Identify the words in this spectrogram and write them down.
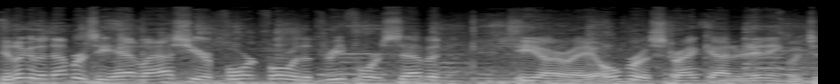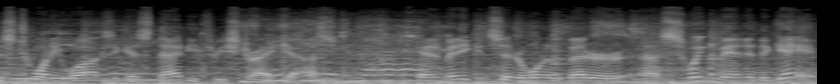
You look at the numbers he had last year, 4 and 4 with a 3.47 ERA, over a strikeout an inning with just 20 walks against 93 strikeouts, and many consider one of the better uh, swingmen in the game.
